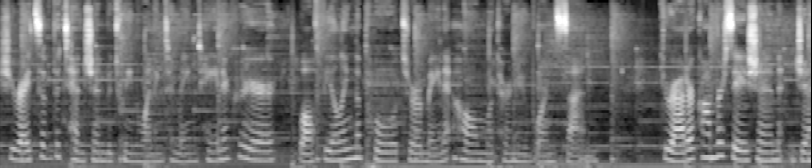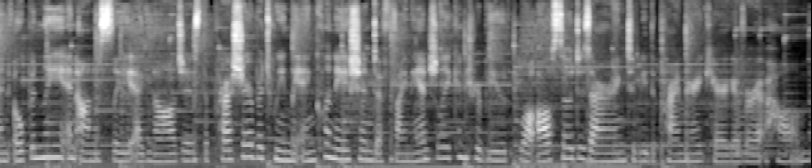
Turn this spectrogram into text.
she writes of the tension between wanting to maintain a career while feeling the pull to remain at home with her newborn son. Throughout our conversation, Jen openly and honestly acknowledges the pressure between the inclination to financially contribute while also desiring to be the primary caregiver at home.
